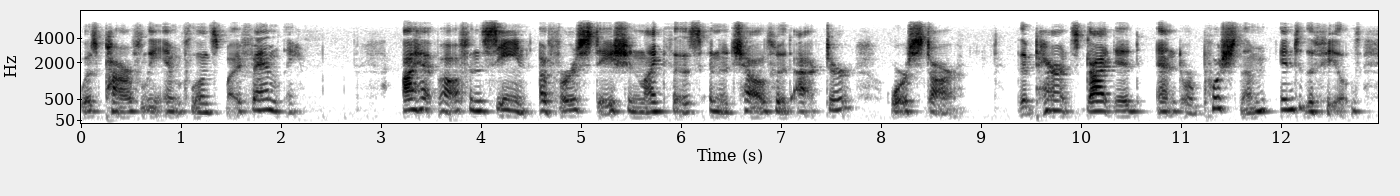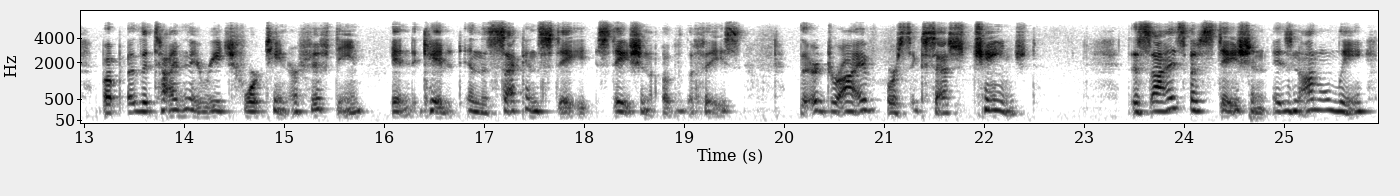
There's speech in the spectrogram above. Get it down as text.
was powerfully influenced by family. I have often seen a first station like this in a childhood actor or star the parents guided and or pushed them into the field, but by the time they reached 14 or 15, indicated in the second sta- station of the face, their drive or success changed. The size of station is not only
